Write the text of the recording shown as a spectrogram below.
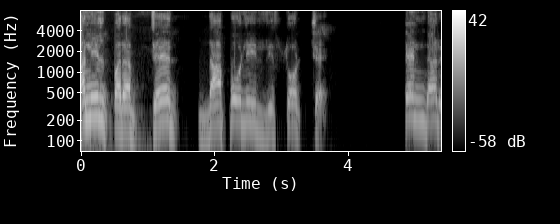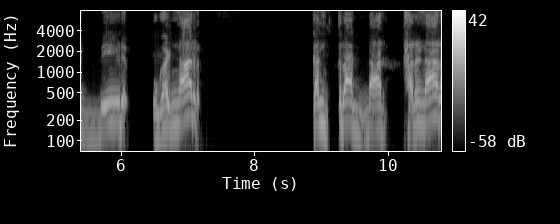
अनिल परब चे परबचे दापोली रिसोर्टचे टेंडर बीड उघडणार कंत्राटदार ठरणार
